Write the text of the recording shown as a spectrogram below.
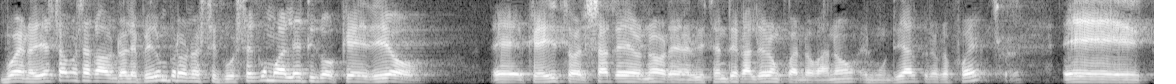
Bueno, ya estamos acabando. Le pido un pronóstico. Usted como atlético que dio, eh, que hizo el saque de honor en el Vicente Calderón cuando ganó el Mundial, creo que fue, eh,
